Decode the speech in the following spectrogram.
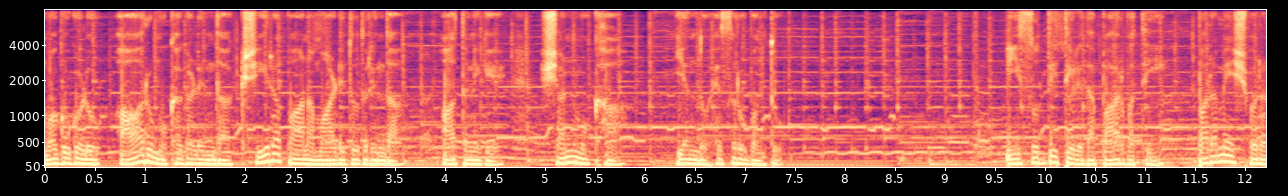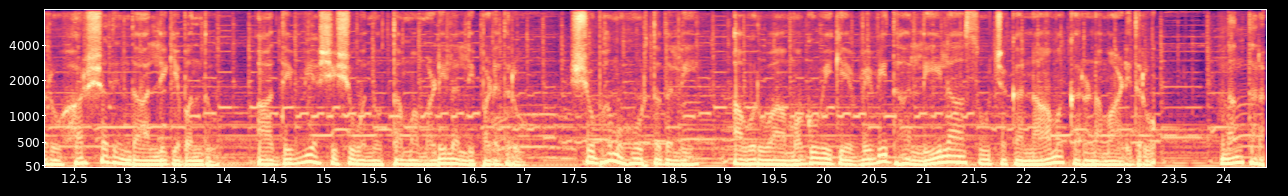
ಮಗುಗಳು ಆರು ಮುಖಗಳಿಂದ ಕ್ಷೀರಪಾನ ಮಾಡಿದುದರಿಂದ ಆತನಿಗೆ ಷಣ್ಮುಖ ಎಂದು ಹೆಸರು ಬಂತು. ಈ ಸುದ್ದಿ ತಿಳಿದ ಪಾರ್ವತಿ ಪರಮೇಶ್ವರರು ಹರ್ಷದಿಂದ ಅಲ್ಲಿಗೆ ಬಂದು ಆ ದಿವ್ಯ ಶಿಶುವನ್ನು ತಮ್ಮ ಮಡಿಲಲ್ಲಿ ಪಡೆದರು. ಶುಭ ಮುಹೂರ್ತದಲ್ಲಿ ಅವರು ಆ ಮಗುವಿಗೆ ವಿವಿಧ ಲೀಲಾ ಸೂಚಕ ನಾಮಕರಣ ಮಾಡಿದರು. ನಂತರ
